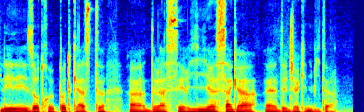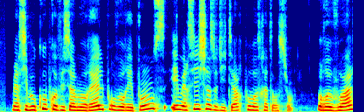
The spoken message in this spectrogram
les autres podcasts de la série saga des JAK inhibiteurs. Merci beaucoup, professeur Morel, pour vos réponses et merci, chers auditeurs, pour votre attention. Au revoir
